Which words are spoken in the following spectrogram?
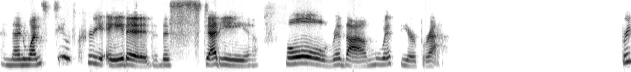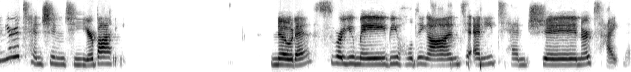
And then once you've created this steady, full rhythm with your breath, bring your attention to your body. Notice where you may be holding on to any tension or tightness.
